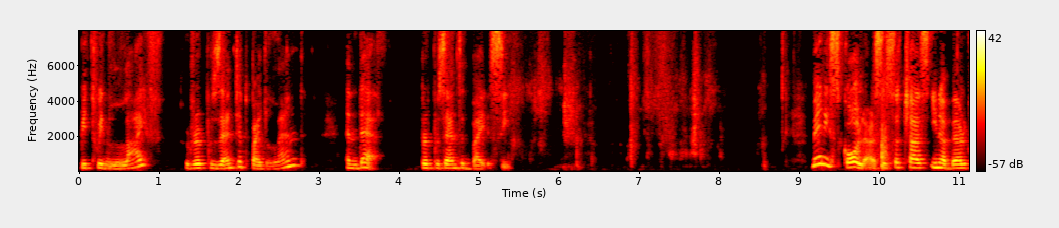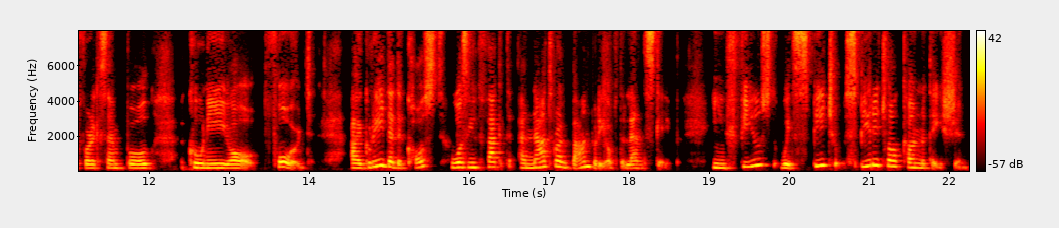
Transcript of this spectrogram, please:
between life, represented by the land, and death, represented by the sea. Many scholars, such as Ina Berg, for example, Cooney or Ford, agreed that the coast was in fact a natural boundary of the landscape, infused with spiritual connotation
